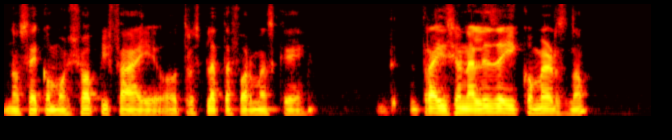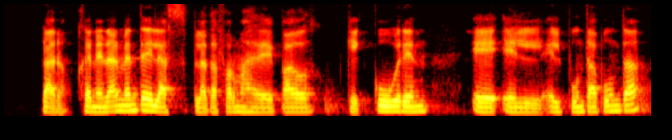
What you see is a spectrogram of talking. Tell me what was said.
no sé, como Shopify o otras plataformas que tradicionales de e-commerce, ¿no? Claro, generalmente las plataformas de pagos que cubren eh, el, punta a punta,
